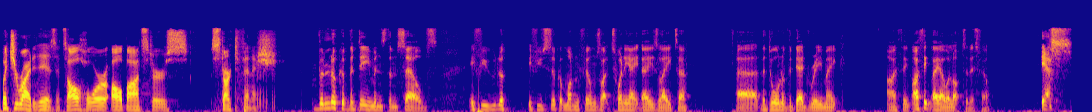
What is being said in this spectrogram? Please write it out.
But you're right. It is. It's all horror, all monsters, start to finish. The look of the demons themselves. If you look, if you look at modern films like 28 Days Later, uh, the Dawn of the Dead remake, I think I think they owe a lot to this film. Yes,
